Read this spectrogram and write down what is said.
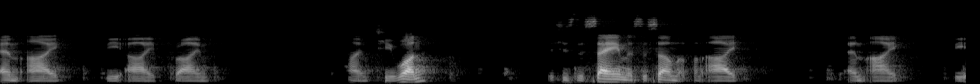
mi vi prime time t1. This is the same as the sum upon i mi vi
